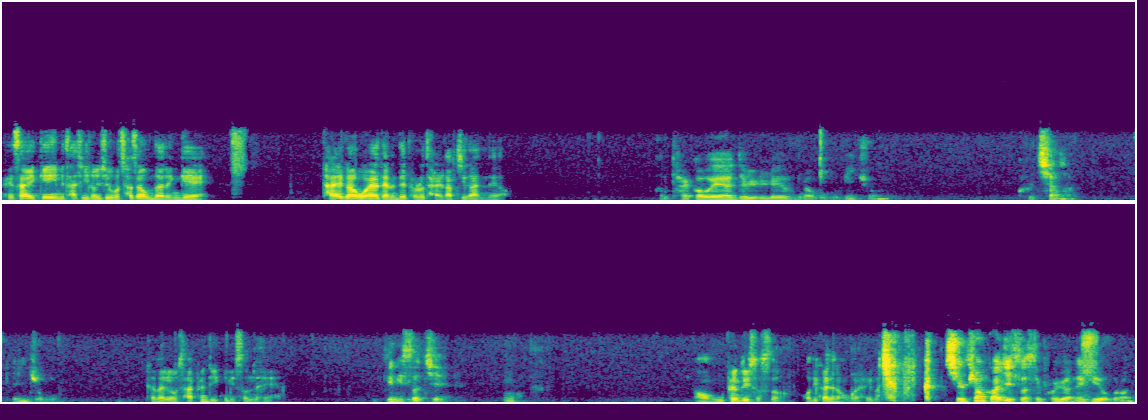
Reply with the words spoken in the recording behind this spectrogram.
회사의 게임이 다시 이런 식으로 찾아온다는 게 달가워야 되는데 별로 달갑지가 않네요. 그럼 달가워야 될 내용이라고 보긴 좀 그렇지 않아? 개인적으로. 그날이 4편도 있긴 있었네. 있긴 있었지. 어, 5편도 있었어. 어디까지 나온 거야? 이거 지금. 7편까지 있었을걸요, 내 기억으로는.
